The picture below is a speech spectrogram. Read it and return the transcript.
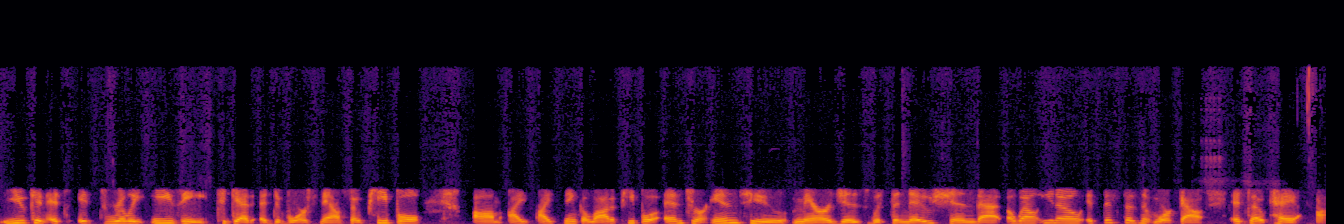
you can. It's it's really easy to get a divorce now. So people. Um, I, I think a lot of people enter into marriages with the notion that, oh, well, you know, if this doesn't work out, it's okay. I,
